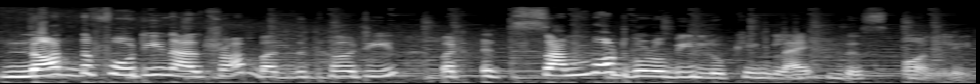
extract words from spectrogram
not the 14 Ultra but the 13 but it's somewhat going to be looking like this only.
